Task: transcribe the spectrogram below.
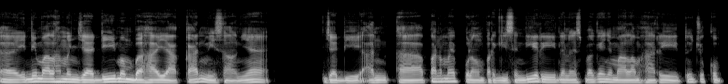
uh, ini malah menjadi membahayakan misalnya jadi uh, apa namanya pulang pergi sendiri dan lain sebagainya malam hari itu cukup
